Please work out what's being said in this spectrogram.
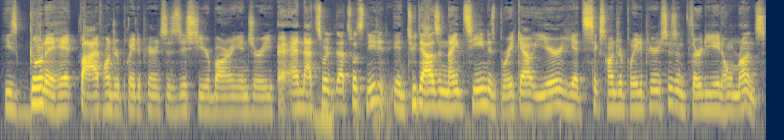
He's gonna hit 500 plate appearances this year, barring injury, and that's what that's what's needed. In 2019, his breakout year, he had 600 plate appearances and 38 home runs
